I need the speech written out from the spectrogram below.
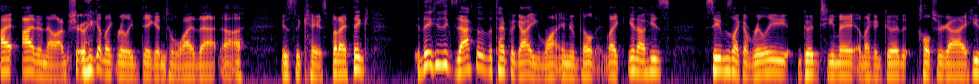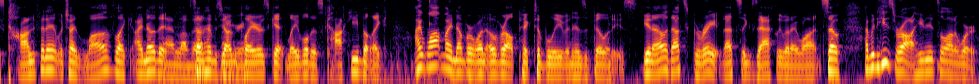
I I don't know. I'm sure we could like really dig into why that uh is the case. But I think I think he's exactly the type of guy you want in your building. Like, you know, he's seems like a really good teammate and like a good culture guy. He's confident, which I love. Like, I know that, I love that. sometimes I young agree. players get labeled as cocky, but like, I want my number one overall pick to believe in his abilities. You know, that's great. That's exactly what I want. So, I mean, he's raw. He needs a lot of work.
